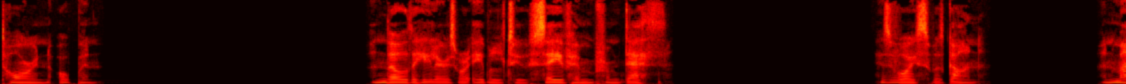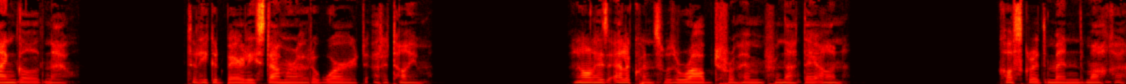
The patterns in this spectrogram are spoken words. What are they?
torn open. And though the healers were able to save him from death, his voice was gone and mangled now, till he could barely stammer out a word at a time and all his eloquence was robbed from him from that day on. Coscrid Mend Macha,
